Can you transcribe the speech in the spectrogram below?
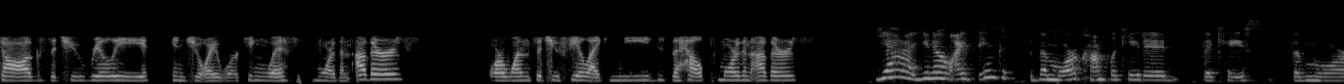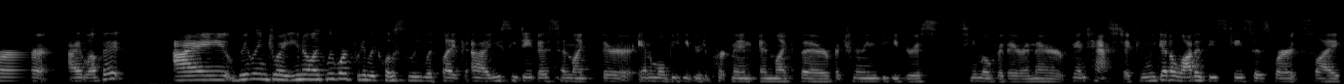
dogs that you really enjoy working with more than others, or ones that you feel like need the help more than others? Yeah, you know, I think the more complicated the case, the more I love it. I really enjoy, you know, like we work really closely with like uh, UC Davis and like their animal behavior department and like their veterinarian behaviorist team over there, and they're fantastic. And we get a lot of these cases where it's like,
